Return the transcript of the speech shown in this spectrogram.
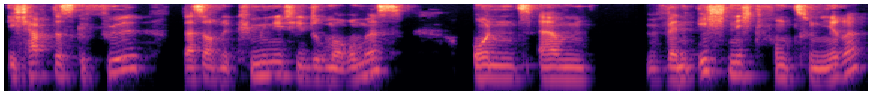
ich habe das Gefühl, dass auch eine Community drumherum ist. Und ähm, wenn ich nicht funktioniere,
